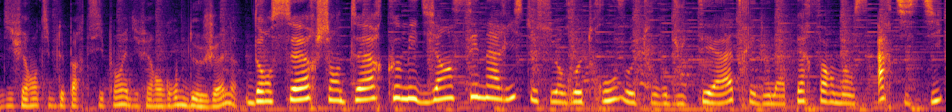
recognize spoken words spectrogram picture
différents types de participants et différents groupes de jeunes. Danseurs, chanteurs, comédiens, scénaristes se retrouvent autour du théâtre et de la performance artistique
